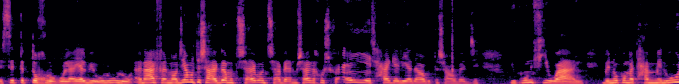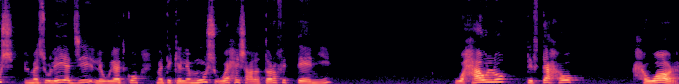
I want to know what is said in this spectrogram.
الست بتخرج والعيال بيقولوا له أنا عارفة المواضيع متشعبة متشعبة متشعبة أنا مش عايزة أخش في أي حاجة ليها دعوة بالتشعبات دي. يكون في وعي بأنكم ما تحملوش المسؤولية دي لاولادكم ما تكلموش وحش على الطرف التاني وحاولوا تفتحوا حوار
